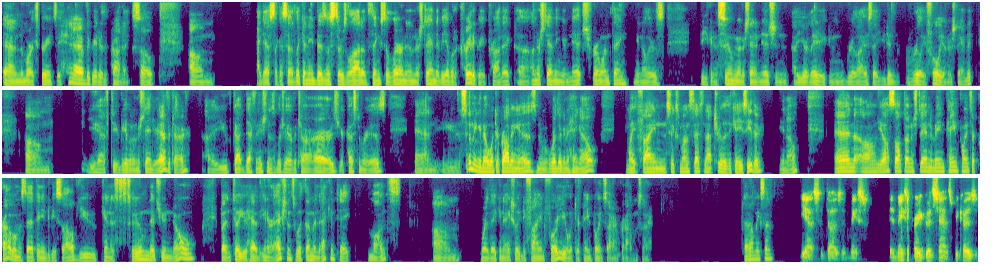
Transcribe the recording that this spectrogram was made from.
And the more experience they have, the greater the product. So, um, I guess, like I said, like any business, there's a lot of things to learn and understand to be able to create a great product. Uh, understanding your niche, for one thing, you know, there's you can assume you understand a niche, and a year later you can realize that you didn't really fully understand it. Um, you have to be able to understand your avatar uh, you've got definitions of what your avatar is, your customer is, and you assuming you know what their problem is and where they're going to hang out, might find in six months that's not truly the case either, you know. And uh, you also have to understand the main pain points or problems that they need to be solved. You can assume that you know, but until you have interactions with them, and that can take months, um, where they can actually define for you what their pain points are and problems are. Does that all make sense? Yes, it does. It makes it makes very good sense because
